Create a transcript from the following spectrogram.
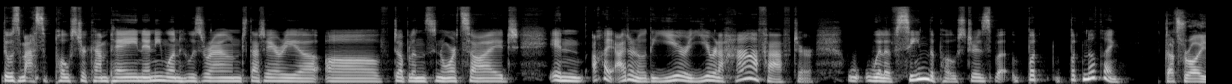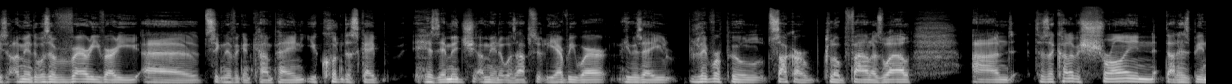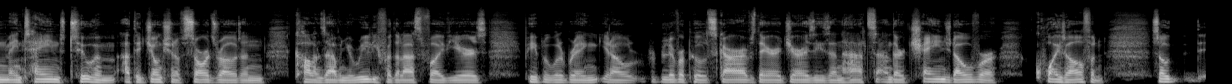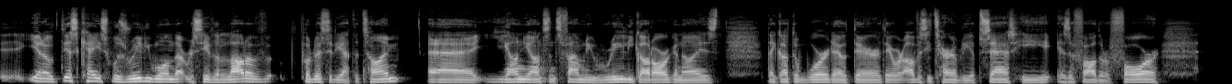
There was a massive poster campaign. Anyone who was around that area of Dublin's north side in, I, I don't know, the year, a year and a half after will have seen the posters, but, but, but nothing. That's right. I mean, there was a very, very uh, significant campaign. You couldn't escape his image. I mean, it was absolutely everywhere. He was a Liverpool soccer club fan as well. And there's a kind of a shrine that has been maintained to him at the junction of Swords Road and Collins Avenue, really for the last five years. People will bring, you know, Liverpool scarves there, jerseys and hats, and they're changed over quite often. So, you know, this case was really one that received a lot of publicity at the time uh, Jon Jonsson's family really got organized. They got the word out there. They were obviously terribly upset. He is a father of four.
